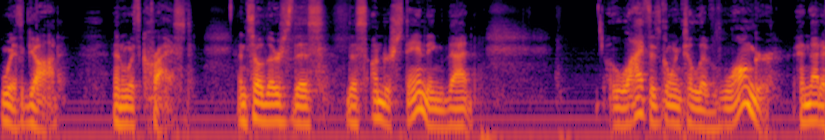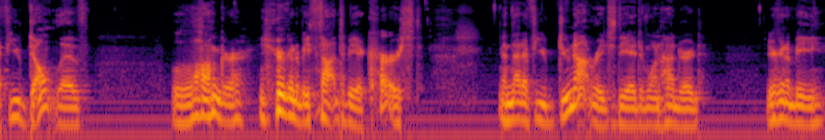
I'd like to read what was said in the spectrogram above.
with God and with Christ. And so there's this this understanding that life is going to live longer, and that if you don't live longer, you're going to be thought to be accursed, and that if you do not reach the age of 100, you're going to be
